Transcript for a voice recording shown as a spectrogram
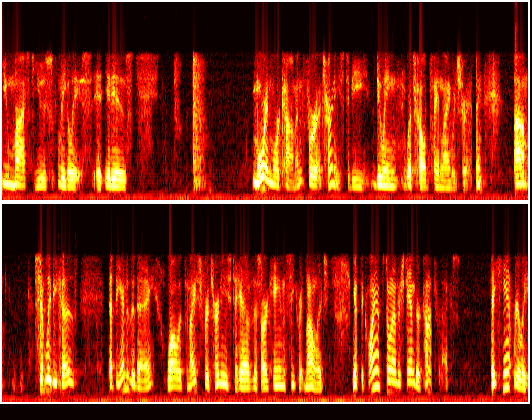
you must use legalese. It, it is more and more common for attorneys to be doing what's called plain language drafting, um, simply because at the end of the day, while it's nice for attorneys to have this arcane secret knowledge, if the clients don't understand their contracts, they can't really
